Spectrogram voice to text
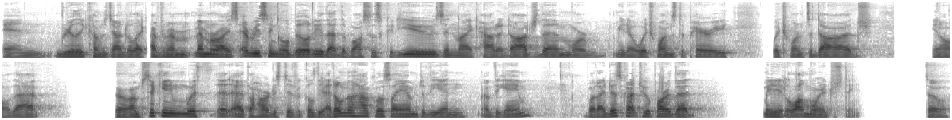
And really comes down to like I've mem- memorized every single ability that the bosses could use and like how to dodge them or you know which ones to parry, which ones to dodge, and all that. So I'm sticking with it at the hardest difficulty. I don't know how close I am to the end of the game, but I just got to a part that made it a lot more interesting. So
